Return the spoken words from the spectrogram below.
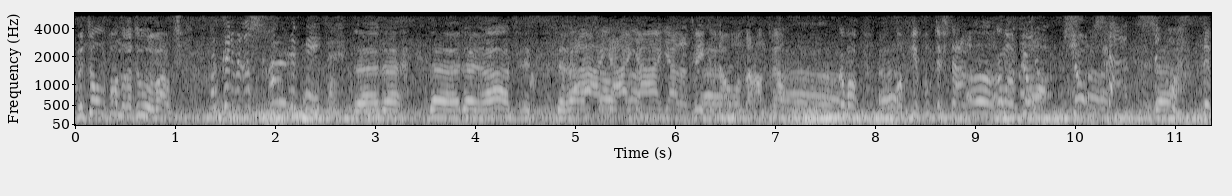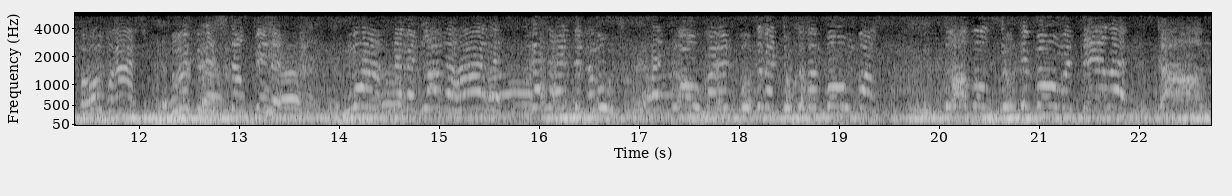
Bedolven onder het oerwoud. Dan kunnen we er schuilen, Peter. De, de, de, de raad. De raad Ja, zal ja, ja, ja, dat weten we nou onderhand wel. Kom op, op je voeten staan. Kom op, John. Zo. Zo. De veroveraars rukken de stad binnen. Maagden met lange haren rennen hen tegemoet. En drogen hun voeten met doeken van boomwas. Trappels doen de bomen trillen. Kom,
